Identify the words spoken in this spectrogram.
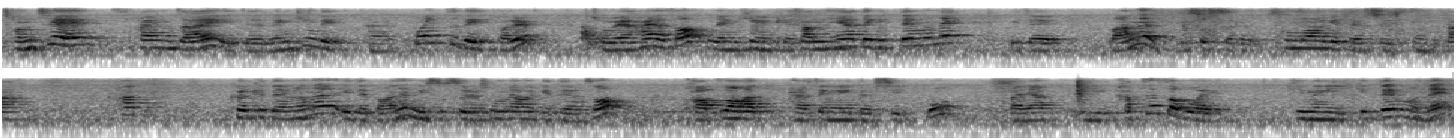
전체 사용자의 이제 랭킹 데이 아, 포인트 데이터를 조회하여서 랭킹을 계산해야 되기 때문에 이제 많은 리소스를 소모하게 될 수 있습니다. 하, 그렇게 되면은 이제 많은 리소스를 소모하게 되어서 과부하가 발생이 될 수 있고 만약 이 같은 서버에 기능이 있기 때문에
